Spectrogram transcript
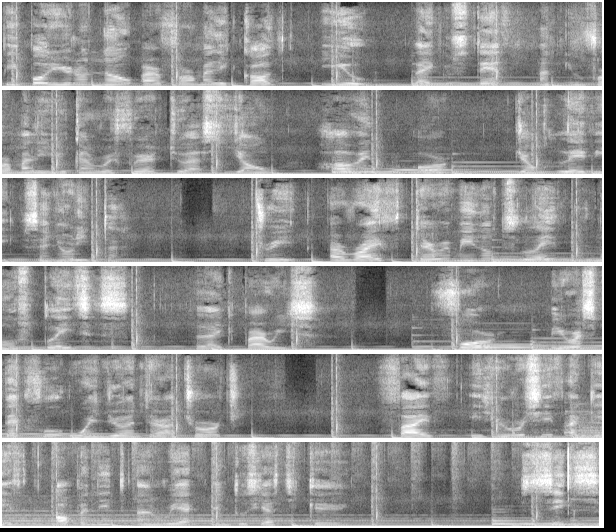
People you don't know are formally called you, like usted, and informally you can refer to as young, joven, or young lady, señorita. 3. Arrive 30 minutes late in most places, like Paris. 4. Be respectful when you enter a church. 5. If you receive a gift, open it and react enthusiastically. 6.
